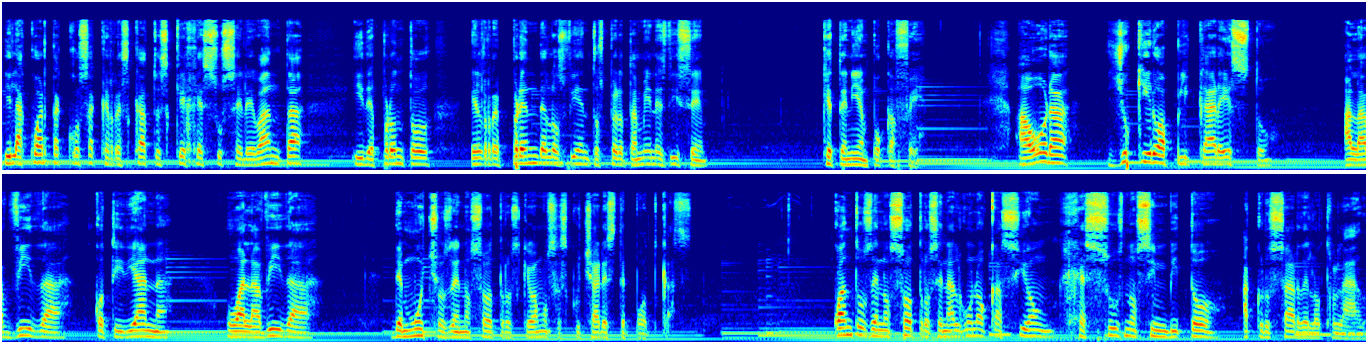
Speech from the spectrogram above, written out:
Y la cuarta cosa que rescato es que Jesús se levanta y de pronto Él reprende los vientos, pero también les dice que tenían poca fe. Ahora yo quiero aplicar esto a la vida cotidiana o a la vida de muchos de nosotros que vamos a escuchar este podcast. ¿Cuántos de nosotros en alguna ocasión Jesús nos invitó a cruzar del otro lado?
